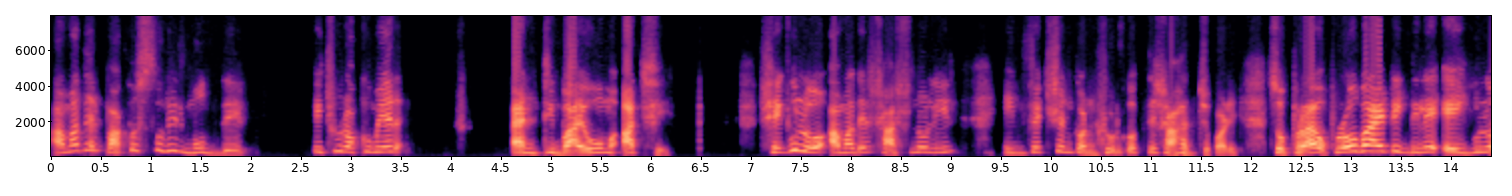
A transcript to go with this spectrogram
আমাদের পাকস্থলীর মধ্যে কিছু রকমের অ্যান্টিবায়োম আছে। সেগুলো আমাদের শ্বাসনলীর ইনফেকশন কন্ট্রোল করতে সাহায্য করে। সো প্রোবায়োটিক দিলে এইগুলো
